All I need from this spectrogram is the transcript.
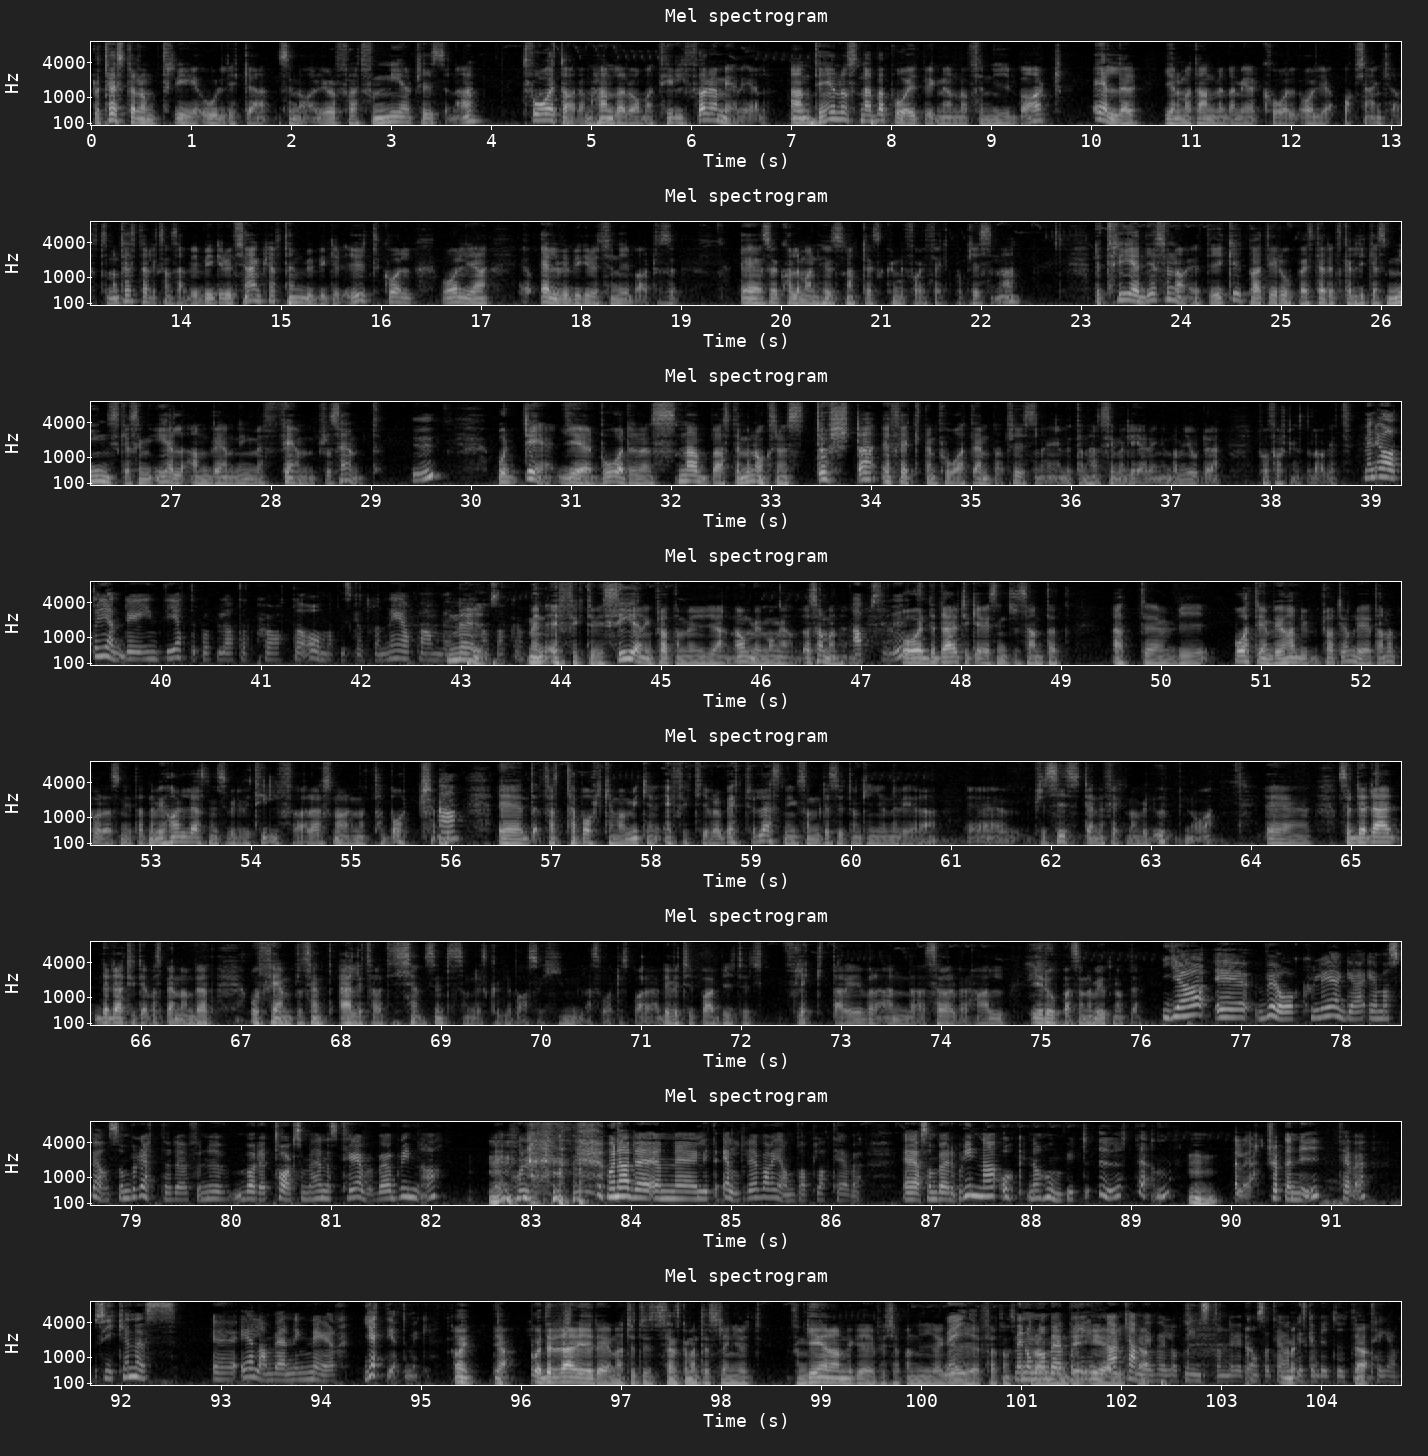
Då testade de tre olika scenarier för att få ner priserna. Två av dem handlade om att tillföra mer el. Antingen genom att snabba på utbyggnaden av förnybart eller genom att använda mer kol, olja och kärnkraft. Så man testar liksom så här, vi bygger ut kärnkraften, vi bygger ut kol och olja eller vi bygger ut förnybart. Så, eh, så kollar man hur snabbt det kunde få effekt på priserna. Det tredje scenariot det gick ut på att Europa istället ska lyckas minska sin elanvändning med 5 Och det ger både den snabbaste men också den största effekten på att dämpa priserna enligt den här simuleringen de gjorde på forskningsbolaget. Men återigen, det är inte jättepopulärt att prata om att vi ska dra ner på användningen Nej, av saker. men effektivisering pratar man ju gärna om i många andra sammanhang. Absolut. Och det där tycker jag är så intressant att, att eh, vi, återigen, vi hade, pratade om det i ett annat poddavsnitt, att när vi har en lösning så vill vi tillföra snarare än att ta bort. Ja. eh, fast ta bort kan vara mycket en effektivare och bättre lösning som dessutom kan generera eh, precis den effekt man vill uppnå. Eh, så det där, det där tyckte jag var spännande. Att, och 5% ärligt talat, det känns inte som det skulle vara så himla svårt att spara. Det är väl typ bara byta ut fläktar i varenda serverhall i Europa, sen har vi uppnått det. Ja, eh, vår kollega Emma Svensson berättade, för nu var det ett tag som hennes TV började brinna. Eh, Hon, hon hade en eh, lite äldre variant av platt-TV eh, som började brinna och när hon bytte ut den, eller ja, köpte en ny TV, så gick hennes elanvändning ner jätte, jättemycket. Oj, ja. Och det där är ju det naturligtvis. Sen ska man inte slänga ut fungerande grejer för att köpa nya grejer för att de ska men om de börjar brinna el. kan Ja. vi väl åtminstone konstatera Men- att vi ska byta ut ja. en TV.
